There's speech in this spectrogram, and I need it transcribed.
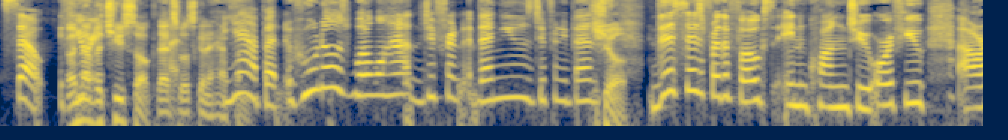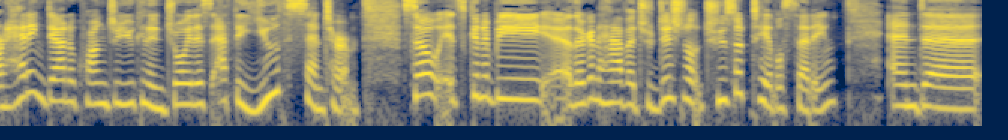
So if Another Chuseok, that's what's going to happen. yeah, but who knows what will have different venues, different events. Sure. This is for the folks in Gwangju, or if you are heading down to Gwangju, you can enjoy this at the youth center. So it's going to be, uh, they're going to have a traditional Chuseok table setting, and uh,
